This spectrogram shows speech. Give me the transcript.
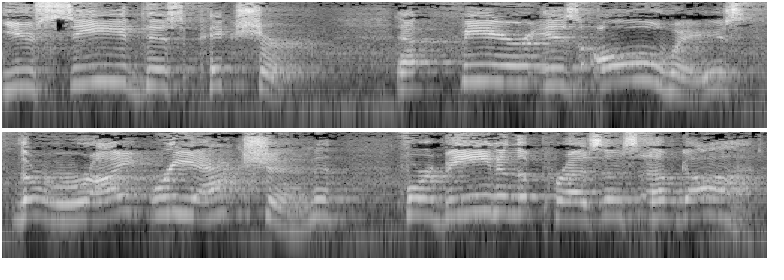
you see this picture that fear is always the right reaction for being in the presence of God.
